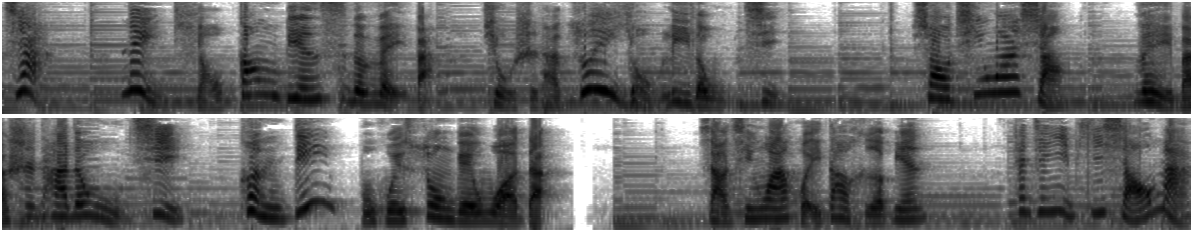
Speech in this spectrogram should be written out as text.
架。那条钢鞭似的尾巴就是它最有力的武器。小青蛙想，尾巴是它的武器，肯定不会送给我的。小青蛙回到河边，看见一匹小马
